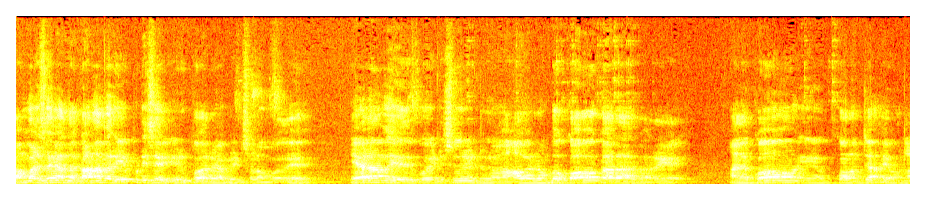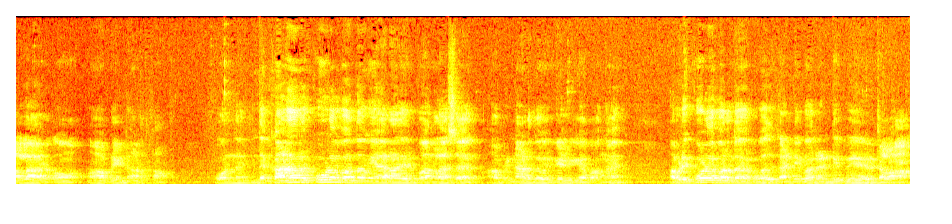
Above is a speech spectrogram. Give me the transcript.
கம்பல்சரி அந்த கணவர் எப்படி சார் இருப்பார் அப்படின்னு சொல்லும்போது ஏழாம் தேதி போயிட்டு சூரியன் அவர் ரொம்ப கோபக்காராக இருப்பார். அந்த கோபம் இவன் குறைஞ்சா இவங்க நல்லா இருக்கும் அப்படின்னு அர்த்தம். ஒன்று இந்த கணவர் கூட பிறந்தவங்க யாராவது இருப்பாங்களா சார் அப்படின்னு அடுத்த ஒரு கேள்வி கேட்பாங்க. அப்படி கூட பிறந்தவங்க போது கண்டிப்பாக ரெண்டு பேர் இருக்கலாம்.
